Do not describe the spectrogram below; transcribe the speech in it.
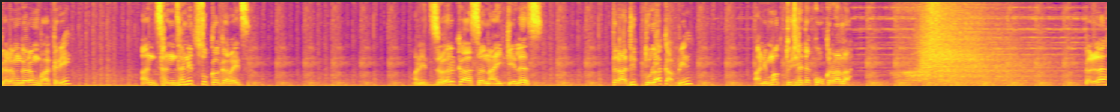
गरम गरम भाकरी आणि झणझणीत सुक्क करायचं. आणि जर का असं नाही केलंस, तर आधी तुला कापीन आणि मग तुझ्या त्या कोकराला. कळलं?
